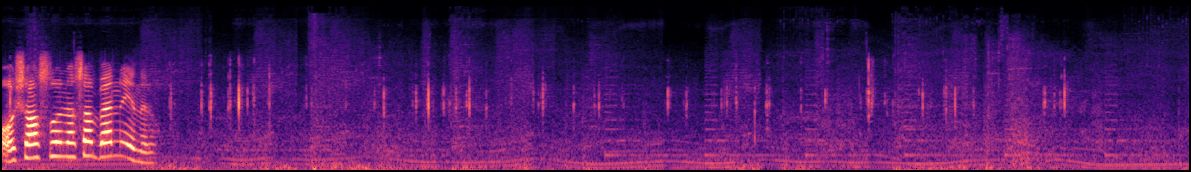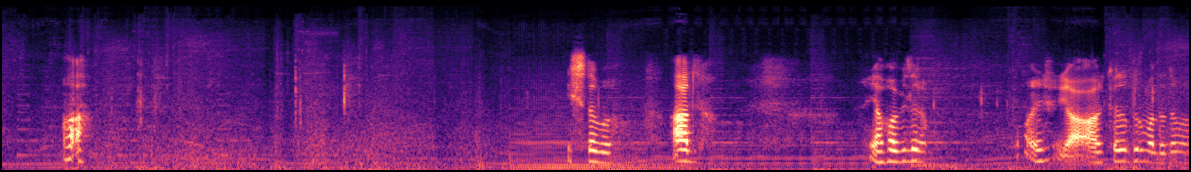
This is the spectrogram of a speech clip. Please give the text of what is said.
O şanslı oynasam ben de yenerim. Yapabilirim. Ay, ya arkada durmadı değil mi?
